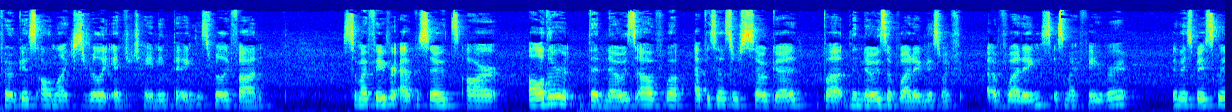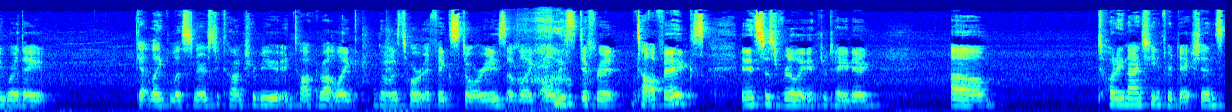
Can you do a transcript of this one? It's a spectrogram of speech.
focus on like just really entertaining things. It's really fun. So my favorite episodes are all the the nose of what episodes are so good, but the nose of wedding is my of weddings is my favorite, and it's basically where they get like listeners to contribute and talk about like the most horrific stories of like all these different topics, and it's just really entertaining. Um, 2019 predictions.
